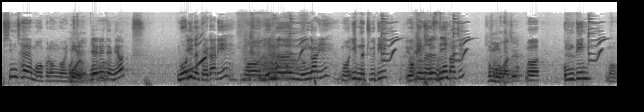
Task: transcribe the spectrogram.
심체 뭐 그런 거 있죠. 뭐요? 예를 들면? 머리는 대가리, 뭐 눈은 눈가리, 뭐 입는 주디, 여기는 스모가지, 손목 뭐가지? 뭐 곰딘, 뭐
